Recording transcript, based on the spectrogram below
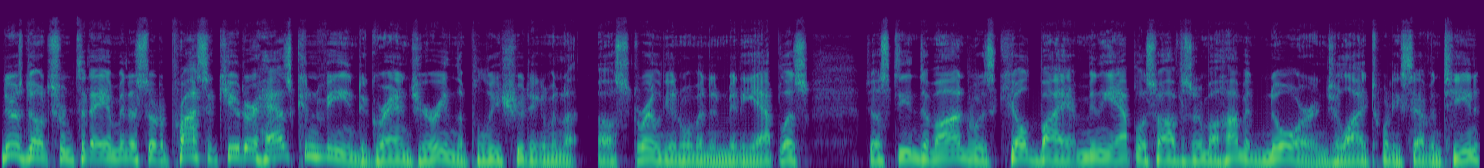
News notes from today a Minnesota prosecutor has convened a grand jury in the police shooting of an Australian woman in Minneapolis. Justine Damond was killed by Minneapolis officer Mohammed Noor in July 2017.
